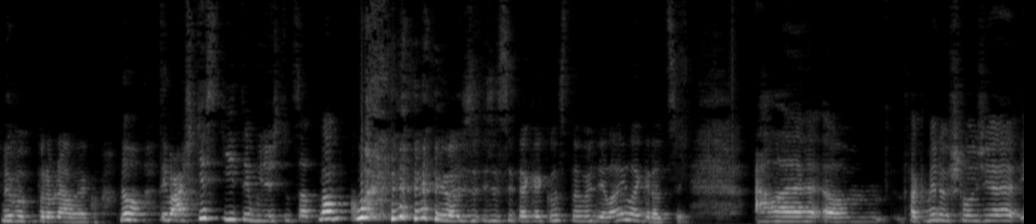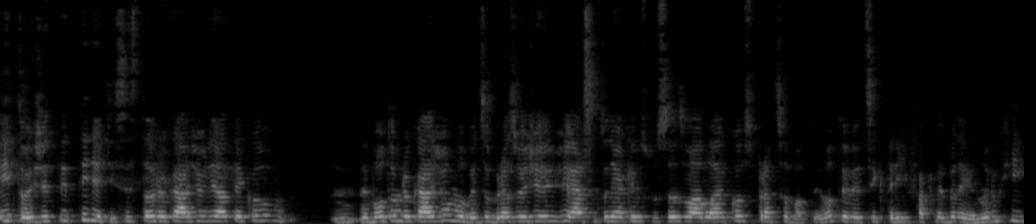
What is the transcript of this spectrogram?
Nebo porovnáme jako, no, ty máš štěstí, ty budeš tucat mamku. že, že, si tak jako z toho dělají legraci. Ale um, fakt mi došlo, že i to, že ty, ty děti si z toho dokážou dělat jako nebo o tom dokážou mluvit, zobrazuje, že, že já jsem to nějakým způsobem zvládla jako zpracovat, jo? ty věci, které fakt nebyly jednoduché,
